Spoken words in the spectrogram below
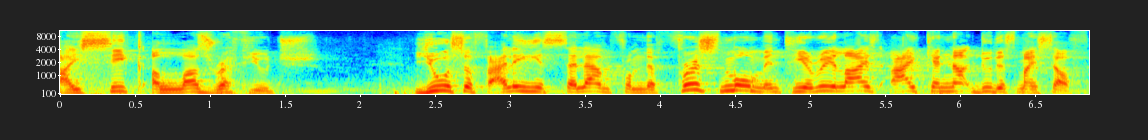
I seek Allah's refuge. Yusuf alayhi salam, from the first moment he realized, I cannot do this myself.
